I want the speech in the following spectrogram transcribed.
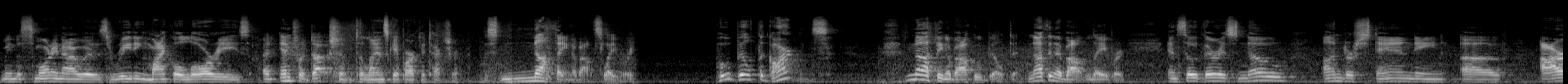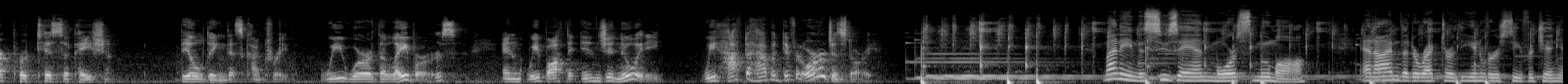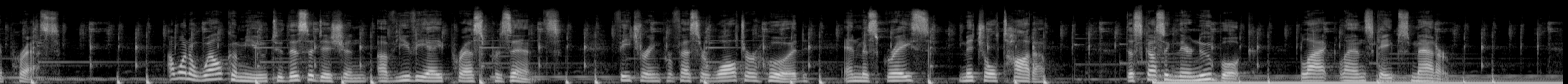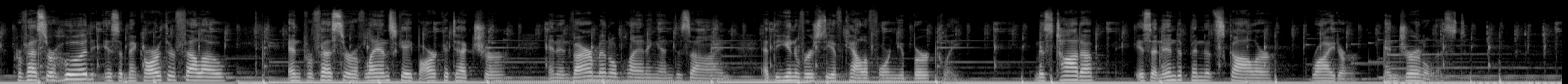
I mean, this morning I was reading Michael Laurie's An Introduction to Landscape Architecture. There's nothing about slavery. Who built the gardens? Nothing about who built it, nothing about labor. And so there is no understanding of our participation building this country. We were the laborers and we bought the ingenuity. We have to have a different origin story. My name is Suzanne Morse Moomaw, and I'm the director of the University of Virginia Press. I want to welcome you to this edition of UVA Press Presents, featuring Professor Walter Hood and Miss Grace Mitchell Tada, discussing their new book, Black Landscapes Matter. Professor Hood is a MacArthur Fellow and Professor of Landscape Architecture and Environmental Planning and Design at the University of California, Berkeley. Ms. Tada is an independent scholar, writer, and journalist.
